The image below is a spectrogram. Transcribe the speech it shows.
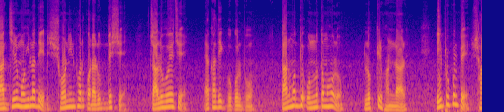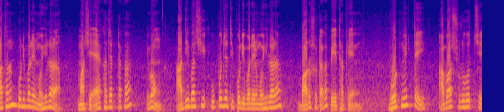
রাজ্যের মহিলাদের স্বনির্ভর করার উদ্দেশ্যে চালু হয়েছে একাধিক প্রকল্প। তার মধ্যে অন্যতম হলো লক্ষ্মীর ভাণ্ডার। এই প্রকল্পে সাধারণ পরিবারের মহিলারা মাসে এক হাজার টাকা এবং আদিবাসী উপজাতি পরিবারের মহিলারা বারোশো টাকা পেয়ে থাকেন। ভোট মিটতেই আবার শুরু হচ্ছে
